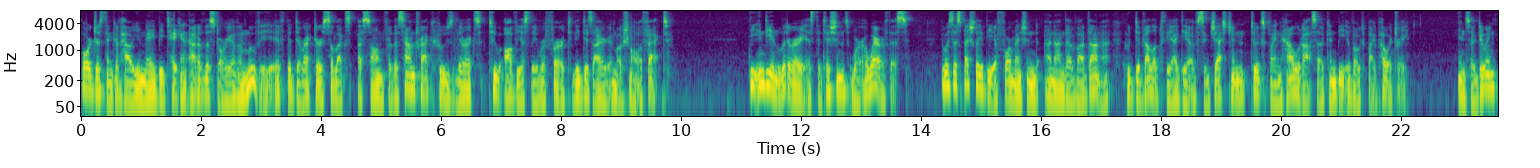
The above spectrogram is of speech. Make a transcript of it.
Or just think of how you may be taken out of the story of a movie if the director selects a song for the soundtrack whose lyrics too obviously refer to the desired emotional effect. The Indian literary aestheticians were aware of this. It was especially the aforementioned Anandavardhana who developed the idea of suggestion to explain how rasa can be evoked by poetry. In so doing,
